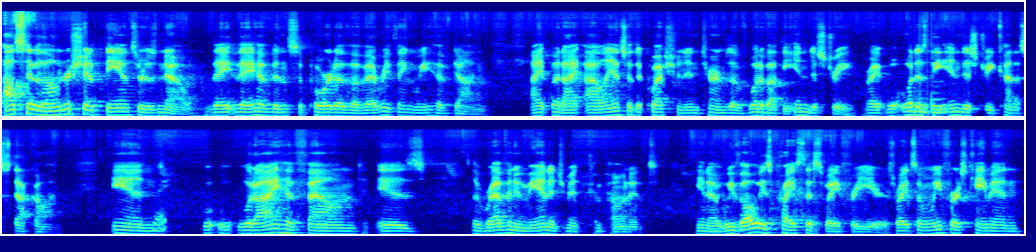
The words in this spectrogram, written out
I'll say with ownership, the answer is no. They they have been supportive of everything we have done. I but I, I'll answer the question in terms of what about the industry, right? What, what is the mm-hmm. industry kind of stuck on? And Right. w- what I have found is the revenue management component. You know, we've always priced this way for years, right? So when we first came in,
